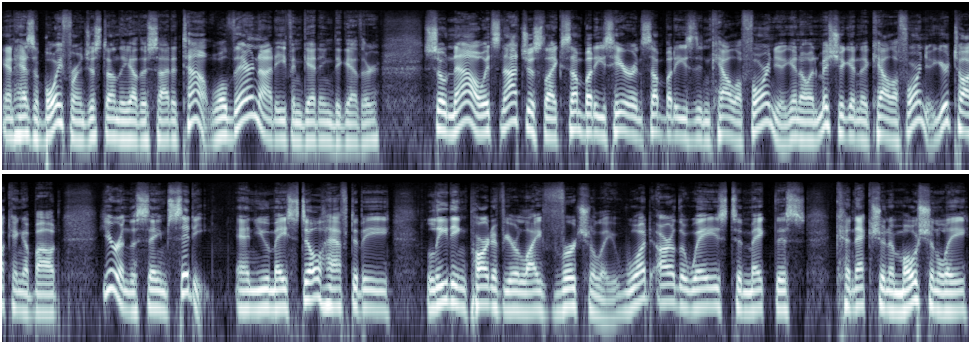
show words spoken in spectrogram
and has a boyfriend just on the other side of town. Well, they're not even getting together. So now it's not just like somebody's here and somebody's in California, you know, in Michigan to California. You're talking about you're in the same city and you may still have to be leading part of your life virtually. What are the ways to make this connection emotionally?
